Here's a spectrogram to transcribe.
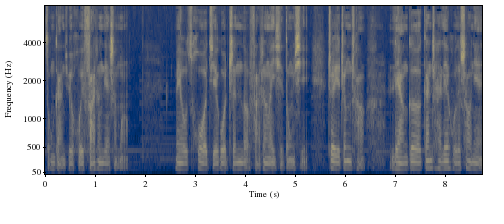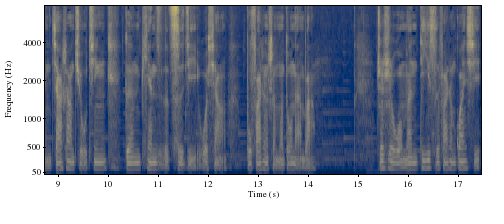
总感觉会发生点什么。没有错，结果真的发生了一些东西，这也正常。两个干柴烈火的少年，加上酒精跟片子的刺激，我想不发生什么都难吧。这是我们第一次发生关系，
